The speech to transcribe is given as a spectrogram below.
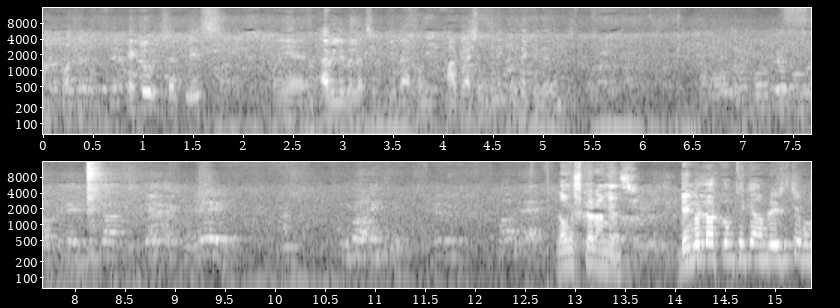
আমরা কথা বলব একটু স্যার প্লিজ উনি অ্যাভেলেবেল আছেন কিনা এখন ফাঁকা আছেন কিনা একটু দেখে দেবেন নমস্কার, আমি আছি। বেঙ্গল ডট কম থেকে আমরা এসেছি এবং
